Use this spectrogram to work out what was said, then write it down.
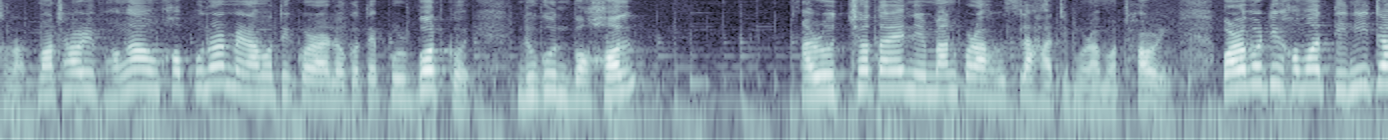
চনত মথাউৰি ভঙা অংশ পুনৰ মেৰামতি কৰাৰ লগতে পূৰ্বতকৈ দুগুণ বহল। আৰু উচ্চতাৰে নিৰ্মাণ কৰা হৈছিল হাতীমূৰা মথাউৰি। পৰৱৰ্তী সময়ত তিনিটা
